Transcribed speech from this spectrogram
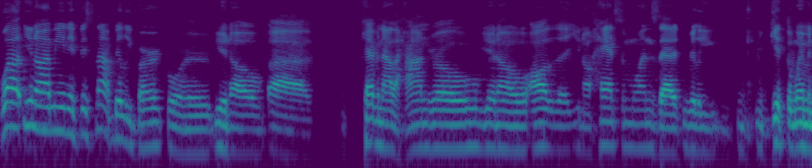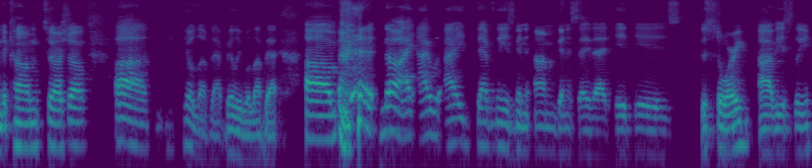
Well, you know, I mean, if it's not Billy Burke or you know uh, Kevin Alejandro, you know, all the you know handsome ones that really get the women to come to our show, uh, he'll love that. Billy will love that. Um, no, I, I, I definitely is gonna. I'm gonna say that it is the story, obviously.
